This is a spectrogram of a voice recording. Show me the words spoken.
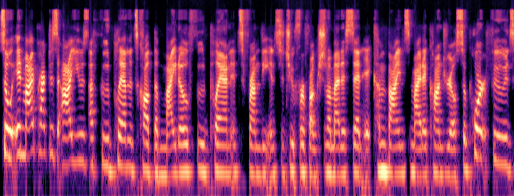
So in my practice, I use a food plan that's called the Mito Food Plan. It's from the Institute for Functional Medicine. It combines mitochondrial support foods,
